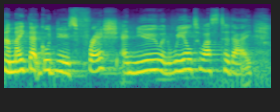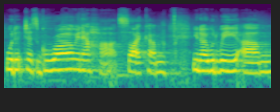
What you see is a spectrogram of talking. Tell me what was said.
and make that good news fresh and new and real to us today. Would it just grow in our hearts? Like, um, you know, would we um,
